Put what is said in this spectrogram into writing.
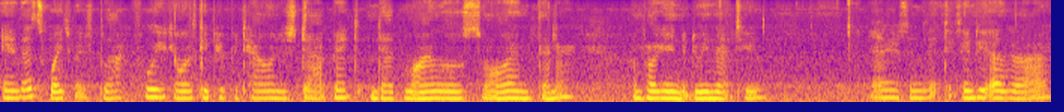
And that's way too much black for you, can always get paper towel and just dab it and dab the line a little smaller and thinner. I'm probably going to end up doing that too. Now you're same to the other eye.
